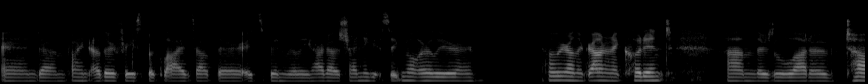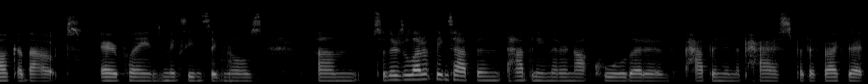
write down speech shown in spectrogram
and um, find other Facebook lives out there. It's been really hard. I was trying to get signal earlier when we were on the ground, and I couldn't. Um, there's a lot of talk about airplanes mixing signals. Um, so there's a lot of things happen happening that are not cool that have happened in the past. But the fact that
